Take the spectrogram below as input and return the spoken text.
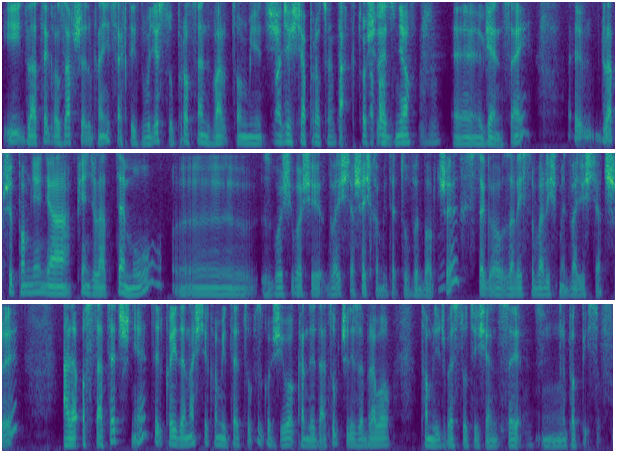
i dlatego zawsze w granicach tych 20% warto mieć 20%. tak, to średnio e, więcej. E, Dla przypomnienia, 5 lat temu e, zgłosiło się 26 komitetów wyborczych, z tego zarejestrowaliśmy 23, ale ostatecznie tylko 11 komitetów zgłosiło kandydatów, czyli zebrało tą liczbę 100 tysięcy mm, podpisów.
